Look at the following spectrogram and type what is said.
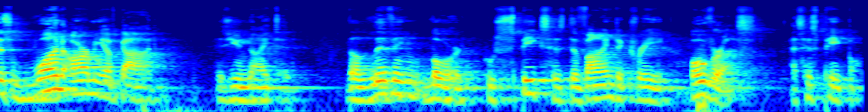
this one army of God is united. The living Lord who speaks his divine decree over us as his people.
